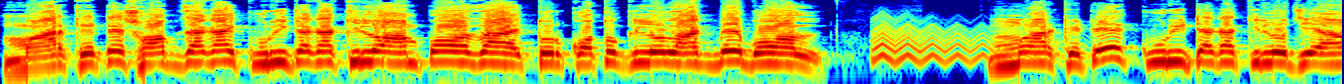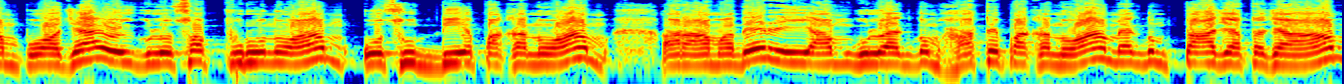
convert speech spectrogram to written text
মার্কেটে সব জায়গায় কুড়ি টাকা কিলো আম পাওয়া যায়। তোর কত কিলো লাগবে বল? মার্কেটে কুড়ি টাকা কিলো যে আম পাওয়া যায়, ওইগুলো সব পুরনো আম, ওষুধ দিয়ে পাকানো আম, আর আমাদের এই আমগুলো একদম হাতে পাকানো আম, একদম তাজা তাজা আম।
